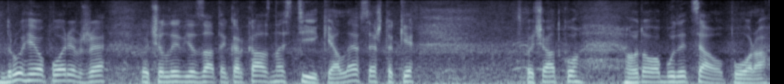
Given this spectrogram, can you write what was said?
другій опорі вже почали в'язати каркас на стійки. Але все ж таки спочатку готова буде ця опора.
